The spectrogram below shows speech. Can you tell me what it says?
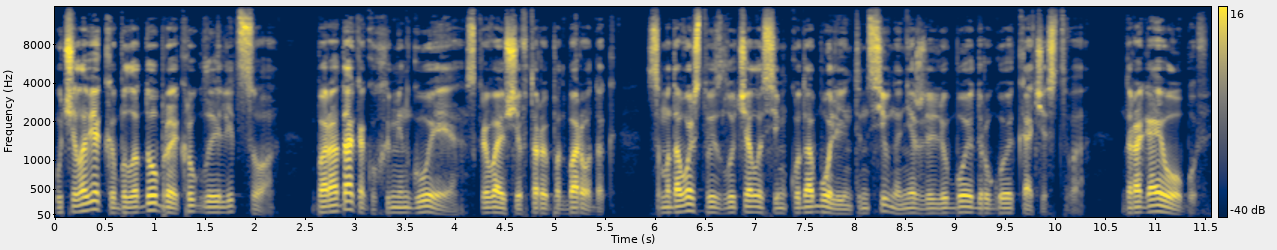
У человека было доброе круглое лицо. Борода, как у Хемингуэя, скрывающая второй подбородок. Самодовольство излучалось им куда более интенсивно, нежели любое другое качество. Дорогая обувь.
